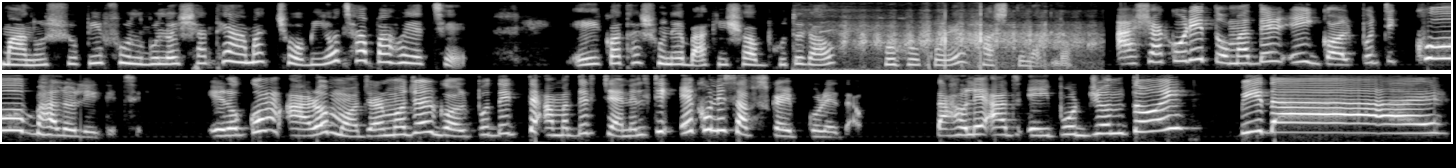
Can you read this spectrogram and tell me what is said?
মানুষরূপী ফুলগুলোর সাথে আমার ছবিও ছাপা হয়েছে। এই কথা শুনে বাকি সব ভূতরাও হো হো করে হাসতে লাগল। আশা করি তোমাদের এই গল্পটি খুব ভালো লেগেছে। এরকম আরও মজার মজার গল্প দেখতে আমাদের চ্যানেলটি এখনই সাবস্ক্রাইব করে দাও। তাহলে আজ এই পর্যন্তই। বিদায়!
